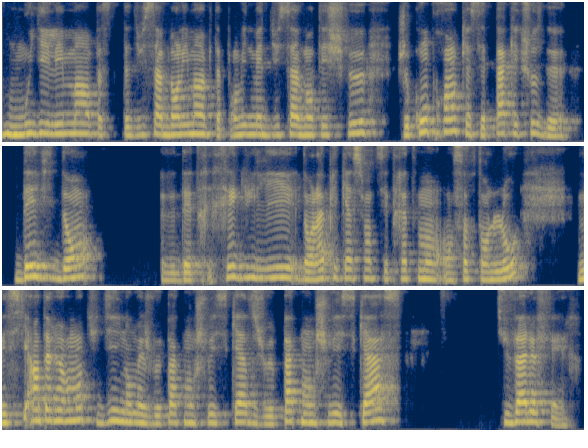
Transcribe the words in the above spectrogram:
mouiller les mains parce que tu as du sable dans les mains et tu n'as pas envie de mettre du sable dans tes cheveux. Je comprends que c'est pas quelque chose de d'évident euh, d'être régulier dans l'application de ces traitements en sortant de l'eau. Mais si intérieurement tu dis non, mais je veux pas que mon cheveu se casse, je veux pas que mon cheveu se casse, tu vas le faire.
